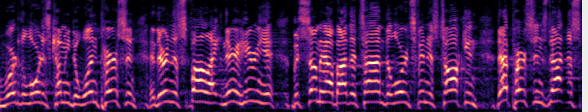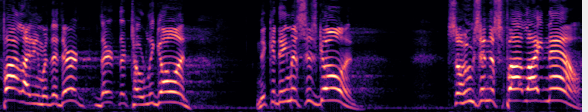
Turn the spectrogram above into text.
the word of the Lord is coming to one person and they're in the spotlight and they're hearing it, but somehow by the time the Lord's finished talking, that person's not in the spotlight anymore. They're, they're, they're totally gone. Nicodemus is gone. So who's in the spotlight now?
